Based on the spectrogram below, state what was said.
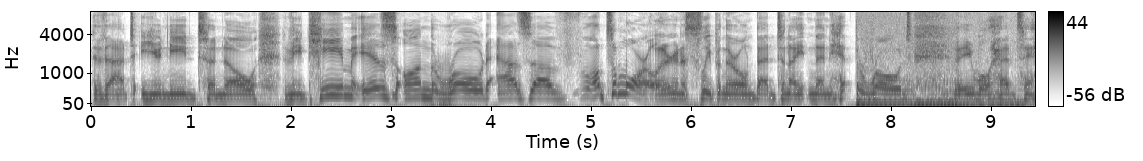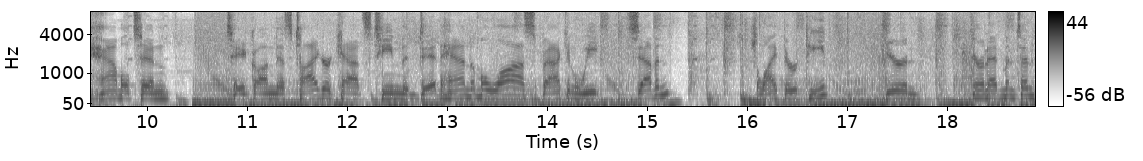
that you need to know. The team is on the road as of well, tomorrow. They're going to sleep in their own bed tonight and then hit the road. They will head to Hamilton take on this Tiger Cats team that did hand them a loss back in week seven, July 13th, here in here in Edmonton.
